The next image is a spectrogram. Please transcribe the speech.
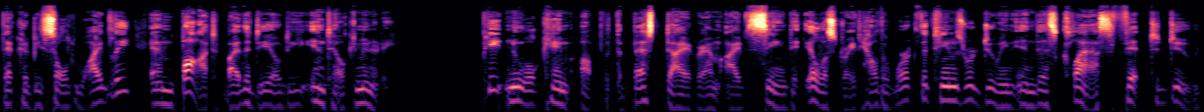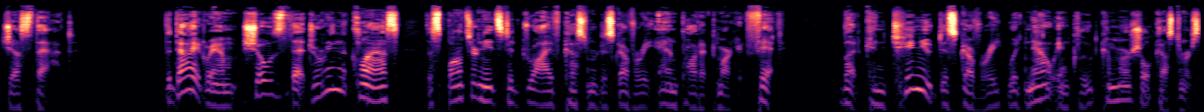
that could be sold widely and bought by the DoD Intel community. Pete Newell came up with the best diagram I've seen to illustrate how the work the teams were doing in this class fit to do just that. The diagram shows that during the class, the sponsor needs to drive customer discovery and product market fit. But continued discovery would now include commercial customers,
